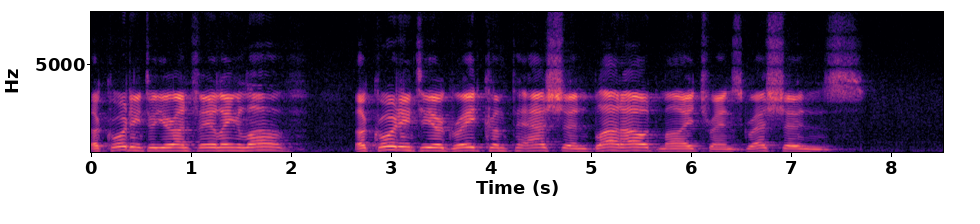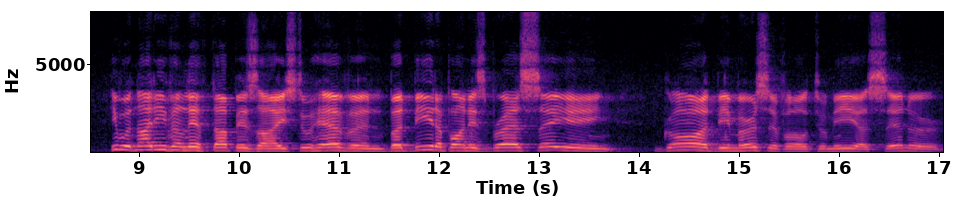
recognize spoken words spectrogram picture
according to your unfailing love, according to your great compassion, blot out my transgressions. He would not even lift up his eyes to heaven, but beat upon his breast, saying, God, be merciful to me, a sinner.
